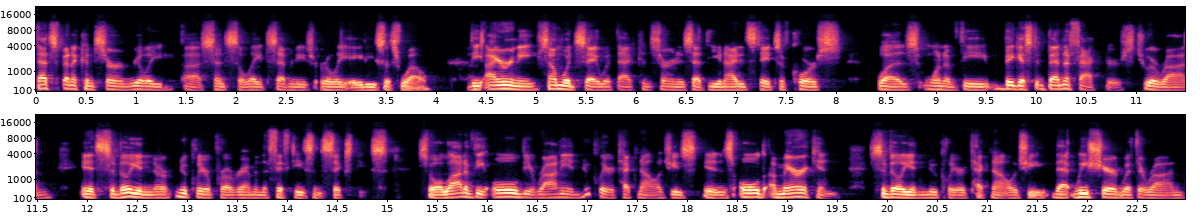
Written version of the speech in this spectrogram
that's been a concern really uh, since the late 70s, early 80s as well. The irony, some would say, with that concern is that the United States, of course, was one of the biggest benefactors to Iran in its civilian nuclear program in the 50s and 60s. So a lot of the old Iranian nuclear technologies is old American civilian nuclear technology that we shared with Iran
